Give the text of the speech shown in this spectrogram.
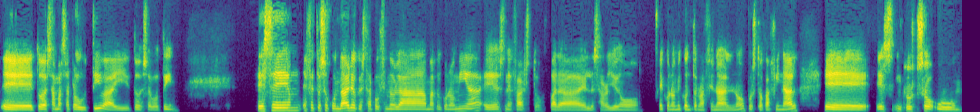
eh, toda esa masa productiva y todo ese botín. Ese efecto secundario que está produciendo la macroeconomía es nefasto para el desarrollo económico internacional, ¿no? Puesto que al final eh, es incluso un,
